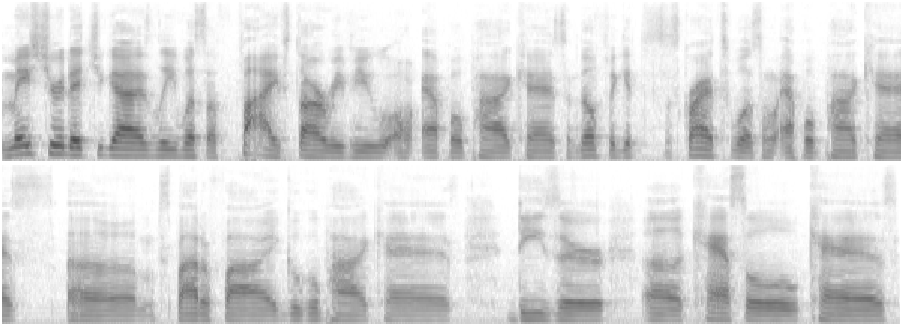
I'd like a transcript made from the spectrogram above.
make sure that you guys leave us a five star review on Apple Podcasts, and don't forget to subscribe to us on Apple Podcasts, um, Spotify, Google Podcasts, Deezer, uh, Castle Cast,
